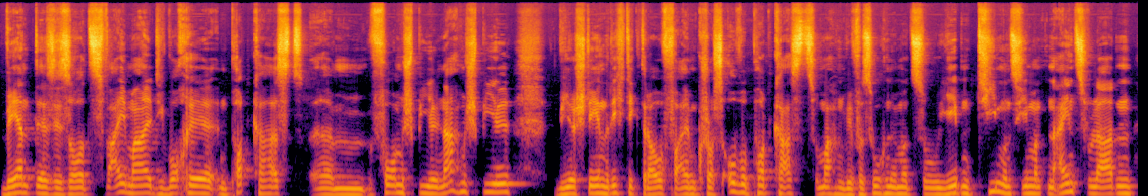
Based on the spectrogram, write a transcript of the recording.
während der Saison zweimal die Woche einen Podcast ähm, vorm Spiel, nach dem Spiel. Wir stehen richtig drauf, vor allem Crossover-Podcasts zu machen. Wir versuchen immer zu jedem Team uns jemanden einzuladen.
